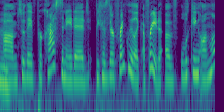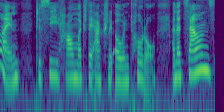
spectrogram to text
Um, so they've procrastinated because they're frankly like afraid of looking online to see how much they actually owe in total. And that sounds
